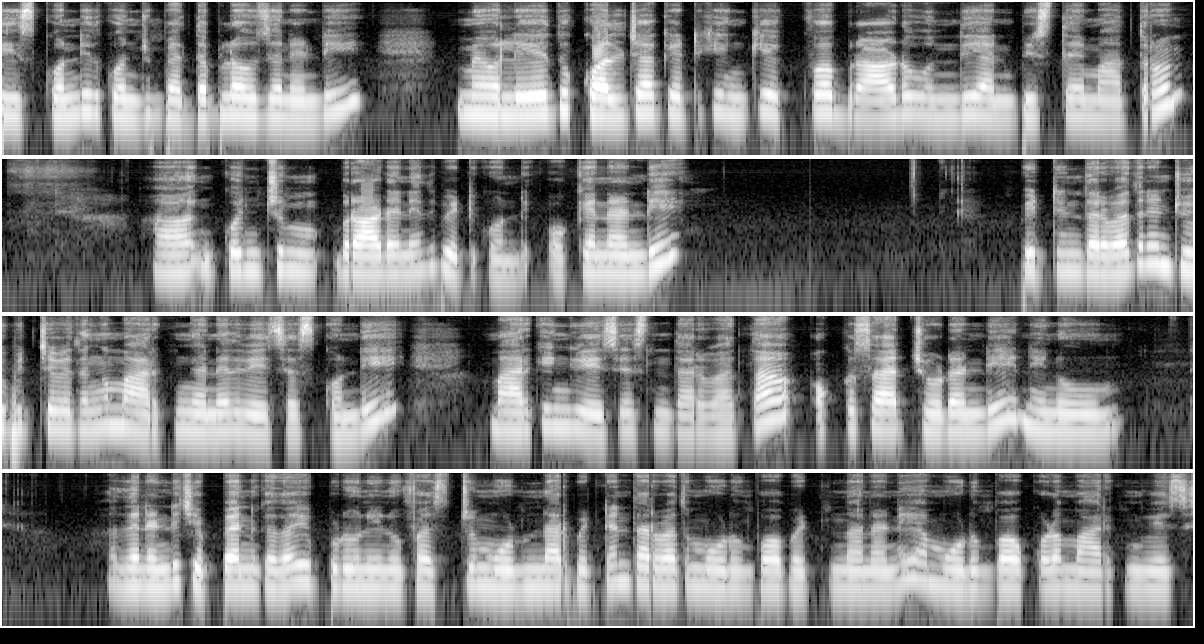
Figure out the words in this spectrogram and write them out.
తీసుకోండి. ఇది కొంచెం పెద్ద బ్లౌజ్ అనండి. మేము లేదు కొల్ జాకెట్కి ఇంకా ఎక్కువ బ్రాడ్ ఉంది అనిపిస్తే మాత్రం కొంచెం బ్రాడ్ అనేది పెట్టుకోండి. ఓకేనండి పెట్టిన తర్వాత నేను చూపించే విధంగా మార్కింగ్ అనేది వేసేసుకోండి. మార్కింగ్ వేసేసిన తర్వాత ఒక్కసారి చూడండి. నేను అదేనండి చెప్పాను కదా ఇప్పుడు నేను ఫస్ట్ మూడున్నర పెట్టాను తర్వాత మూడు పావు పెట్టున్నానని ఆ మూడు పావు కూడా మార్కింగ్ వేసి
